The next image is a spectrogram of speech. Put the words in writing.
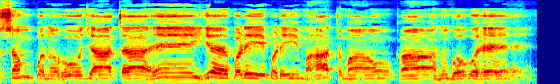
संपन्न हो जाता है। यह बड़े बड़े महात्माओं का अनुभव है।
